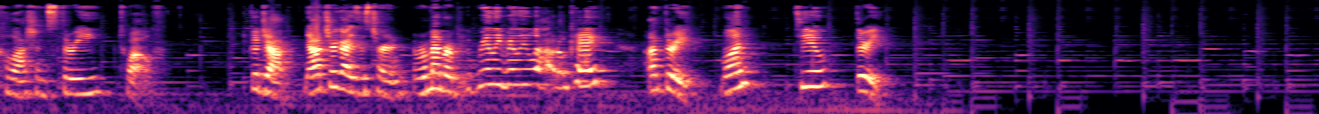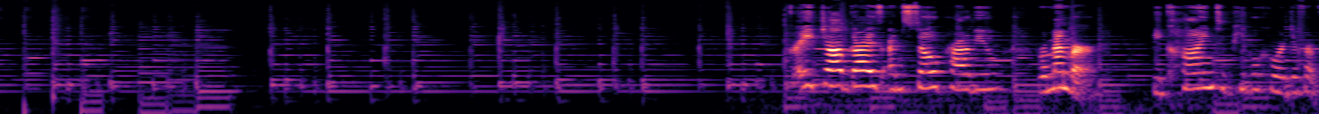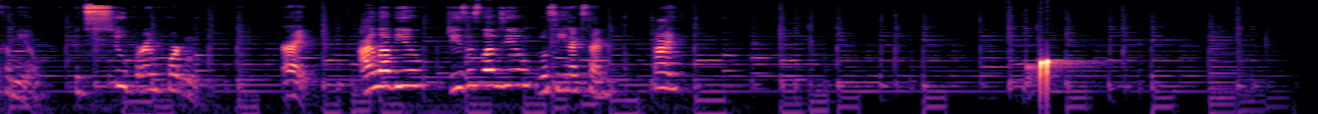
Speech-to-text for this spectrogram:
Colossians 3 12. Good job. Now it's your guys' turn. And remember, be really, really loud, okay? On three. One, two, three. Guys. I'm so proud of you. Remember, be kind to people who are different from you. It's super important. All right. I love you. Jesus loves you. We'll see you next time. Bye.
